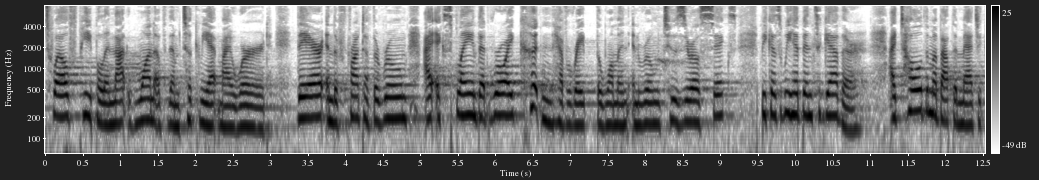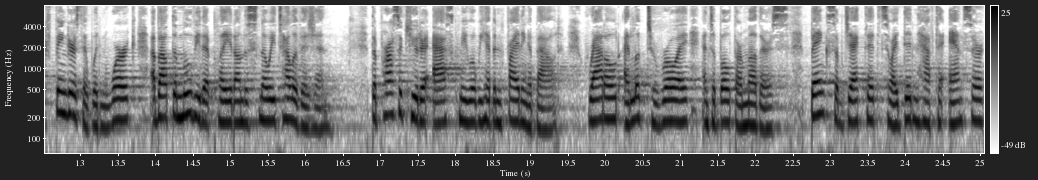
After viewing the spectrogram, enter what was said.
Twelve people and not one of them took me at my word. There in the front of the room, I explained that Roy couldn't have raped the woman in room 206 because we had been together. I told them about the magic fingers that wouldn't work, about the movie that played on the snowy television. The prosecutor asked me what we had been fighting about. Rattled, I looked to Roy and to both our mothers. Banks objected, so I didn't have to answer,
